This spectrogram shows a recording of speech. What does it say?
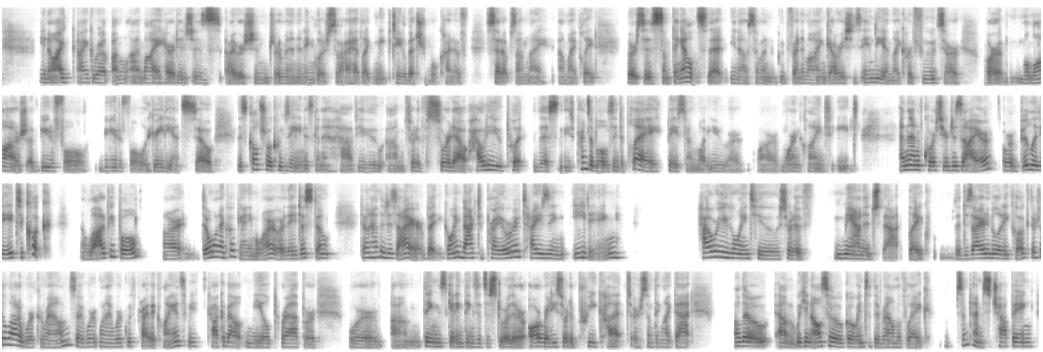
you know, I, I grew up on, my heritage is Irish and German and English. So I had like meat, potato, vegetable kind of setups on my, on my plate versus something else that, you know, someone, good friend of mine, Gauri, she's Indian, like her foods are, are a melange of beautiful, beautiful ingredients. So this cultural cuisine is going to have you um, sort of sort out how do you put this, these principles into play based on what you are, are more inclined to eat. And then, of course, your desire or ability to cook. A lot of people are don't want to cook anymore, or they just don't don't have the desire. But going back to prioritizing eating, how are you going to sort of manage that? Like the desire and ability to cook, there's a lot of workarounds. I work when I work with private clients, we talk about meal prep or or um, things, getting things at the store that are already sort of pre-cut or something like that. Although um, we can also go into the realm of like sometimes chopping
